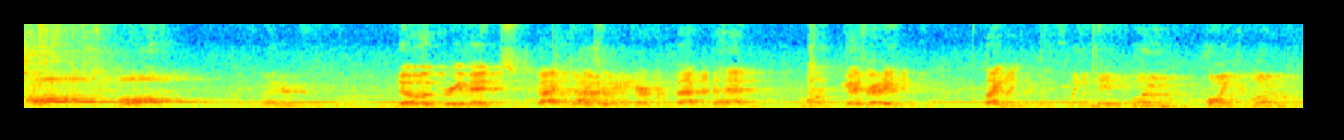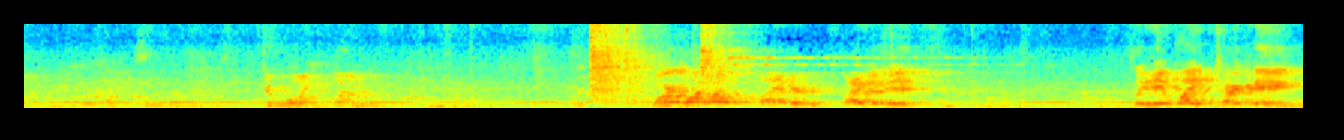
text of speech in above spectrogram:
Hold, hold. Fighters, No agreement. Guys, let's make sure we're careful with the back of the head. You guys ready? Fight. clean hit, blue. Points, blue. Two points, blue. Fighters, fight. Judges. Clean hit white, targeting.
